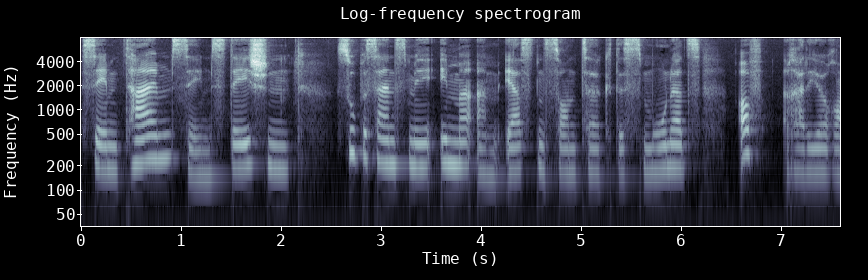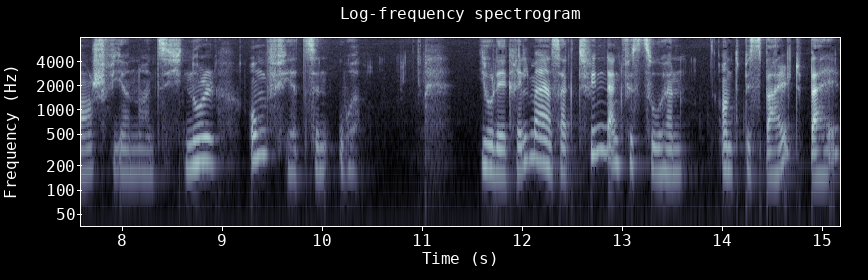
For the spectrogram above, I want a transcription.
Same time, same station. Super Science Me immer am ersten Sonntag des Monats auf Radio Orange 94.0 um 14 Uhr. Julia Grillmeier sagt vielen Dank fürs Zuhören und bis bald bei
